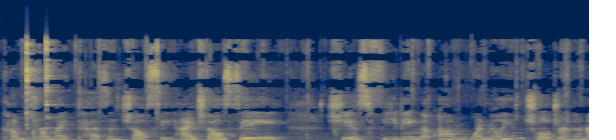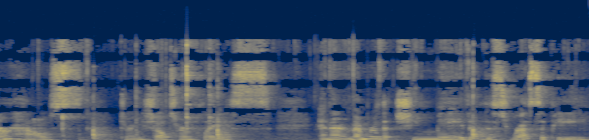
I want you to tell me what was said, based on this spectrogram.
comes from my cousin, Chelsea. Hi, Chelsea. She is feeding um, 1 million children in her house during shelter in place. And I remember that she made this recipe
